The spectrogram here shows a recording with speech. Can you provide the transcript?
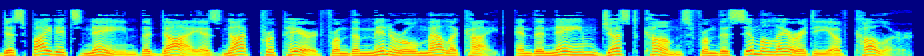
Despite its name the dye is not prepared from the mineral malachite, and the name just comes from the similarity of color.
